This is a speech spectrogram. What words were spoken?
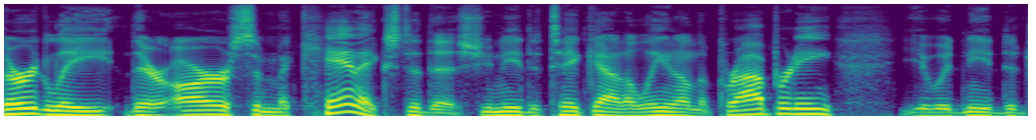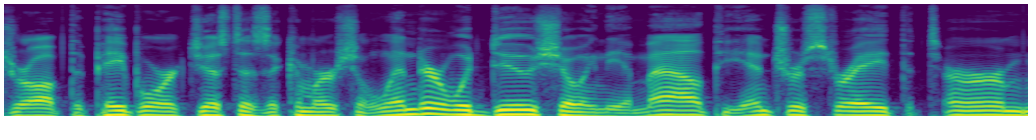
Thirdly, there are some mechanics to this. You need to take out a lien on the property. You would need to draw up the paperwork just as a commercial lender would do, showing the amount, the interest rate, the term,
